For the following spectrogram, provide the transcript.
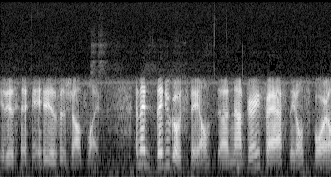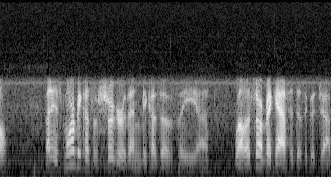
it is it is a shelf life, and they they do go stale. Uh, not very fast. They don't spoil, but it's more because of sugar than because of the uh, well, the sorbic acid does a good job.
